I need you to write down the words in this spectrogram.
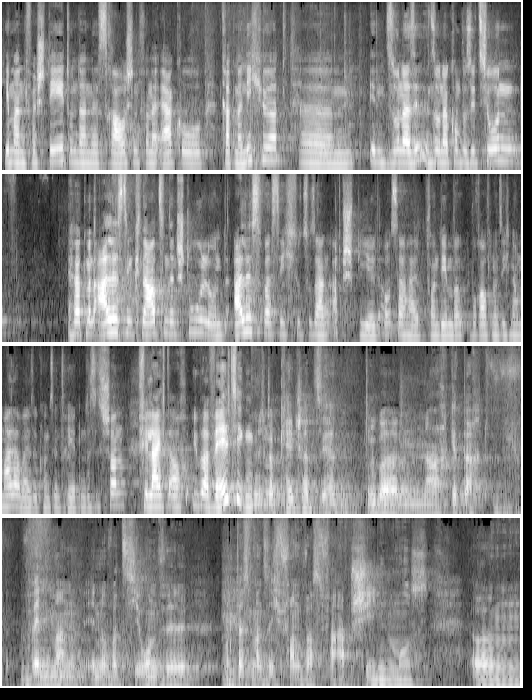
jemanden versteht und dann das Rauschen von der Erko gerade mal nicht hört. Ähm, in so, einer, in so einer Komposition hört man alles, den knarzenden Stuhl und alles, was sich sozusagen abspielt, außerhalb von dem, worauf man sich normalerweise konzentriert. Und das ist schon vielleicht auch überwältigend. Ich glaube, Cage hat sehr darüber nachgedacht, wenn man Innovation will, dass man sich von was verabschieden muss. Ähm,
